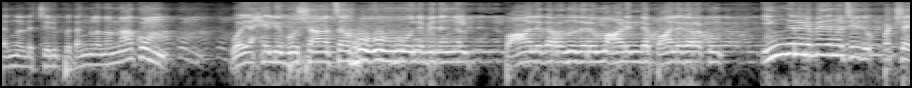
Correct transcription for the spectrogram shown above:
തങ്ങളുടെ ചെരുപ്പ് തങ്ങൾ നന്നാക്കും. പാൽ കറന്നു തരും. ആടിന്റെ പാൽ കറക്കും. ഇങ്ങനെ നബി ഞങ്ങൾ ചെയ്തു. പക്ഷേ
